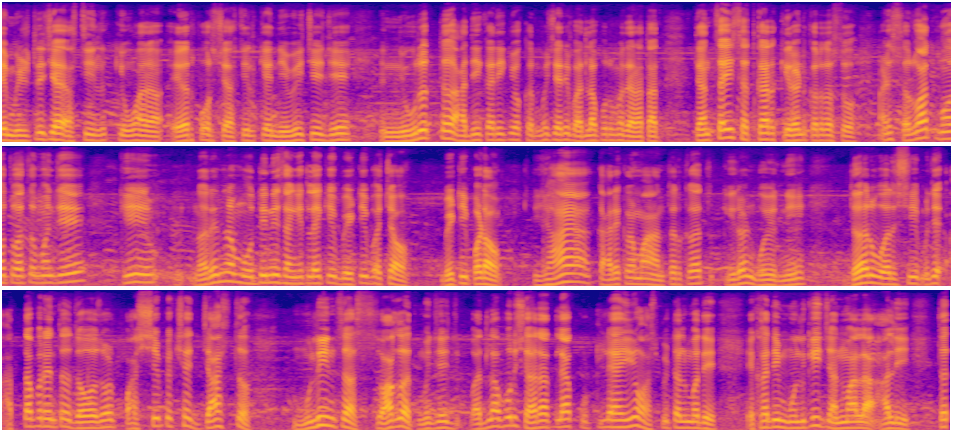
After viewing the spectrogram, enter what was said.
ते मिलिटरीचे असतील किंवा एअरफोर्सचे असतील किंवा नेव्हीचे जे निवृत्त अधिकारी किंवा कर्मचारी बदलापूरमध्ये राहतात त्यांचाही सत्कार किरण करत असतो. आणि सर्वात महत्त्वाचं म्हणजे की नरेंद्र मोदींनी सांगितलं आहे की बेटी बचाव बेटी पढाव ह्या कार्यक्रमाअंतर्गत किरण भोईरनी दरवर्षी म्हणजे आत्तापर्यंत जवळजवळ पाचशेपेक्षा जास्त मुलींचं स्वागत. म्हणजे बदलापूर शहरातल्या कुठल्याही हॉस्पिटलमध्ये एखादी मुलगी जन्माला आली तर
